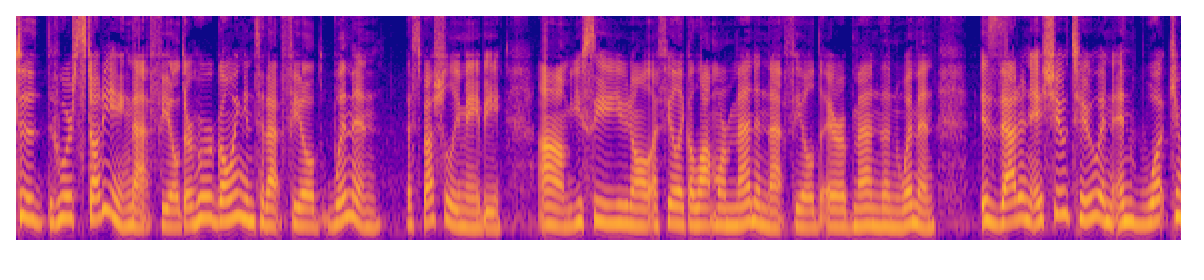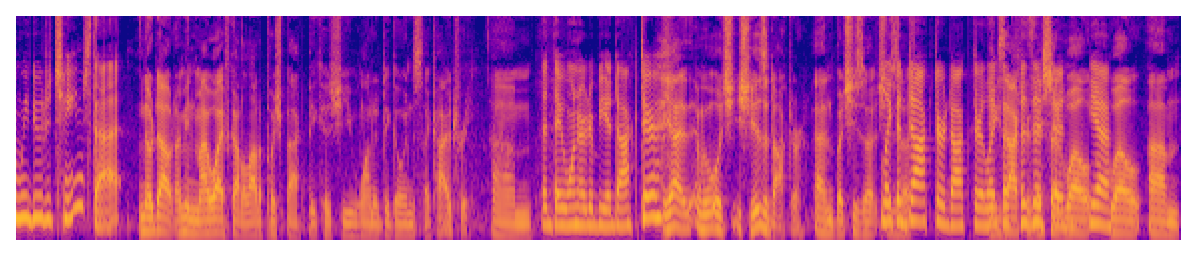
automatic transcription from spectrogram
to who are studying that field or who are going into that field, women especially maybe. Um, you see, you know, I feel like a lot more men in that field, Arab men, than women is that an issue too? And and what can we do to change that? No doubt. I mean, my wife got a lot of pushback because she wanted to go into psychiatry. Um, That they want her to be a doctor? yeah, I mean, well, she, she is a doctor, and but she's a she's Like a, doctor, doctor, like exactly. a physician. They said, well, yeah. well. Um,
